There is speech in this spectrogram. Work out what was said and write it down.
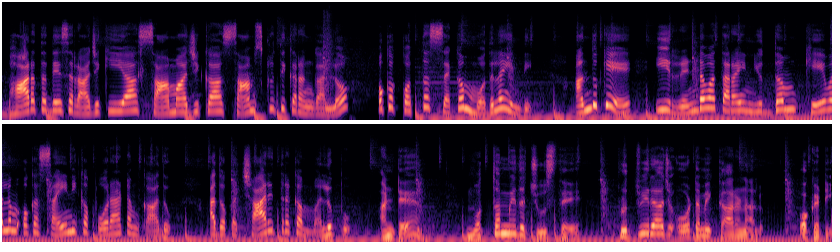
భారతదేశ రాజకీయ సామాజిక సాంస్కృతిక రంగాల్లో ఒక కొత్త శకం మొదలైంది. అందుకే ఈ రెండవ తరైన్ యుద్ధం కేవలం ఒక సైనిక పోరాటం కాదు అదొక చారిత్రక మలుపు. అంటే మొత్తం మీద చూస్తే పృథ్వీరాజ్ ఓటమి కారణాలు ఒకటి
